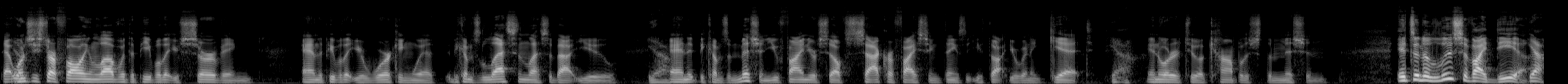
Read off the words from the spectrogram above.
That once you start falling in love with the people that you're serving and the people that you're working with, it becomes less and less about you Yeah. and it becomes a mission. You find yourself sacrificing things that you thought you were going to get yeah. in order to accomplish the mission. It's an elusive idea. Yeah.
